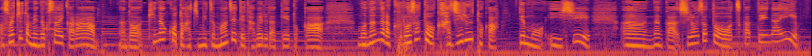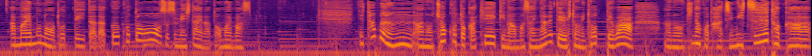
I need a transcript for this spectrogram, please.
あ、それちょっとめんどくさいから、あと、きな粉と蜂蜜混ぜて食べるだけとか、もうなんなら黒砂糖をかじるとかでもいいし、うん、なんか白砂糖を使っていない甘いものを取っていただくことをお勧めしたいなと思います。で、多分、あの、チョコとかケーキの甘さに慣れてる人にとっては、あの、きな粉と蜂蜜とか、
